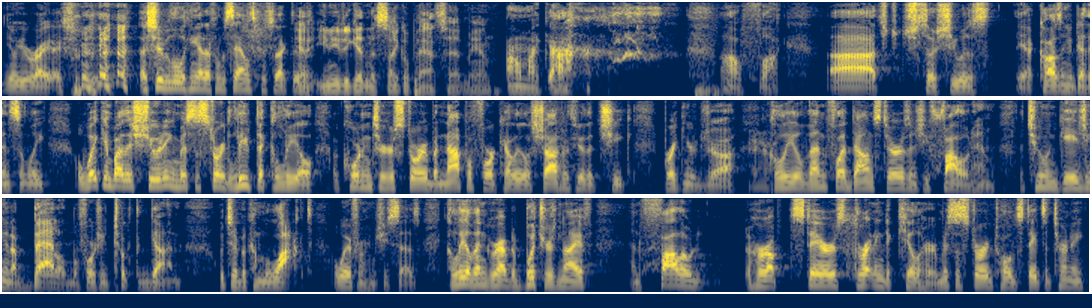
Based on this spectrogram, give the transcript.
you know, you're right. I should be, I should be looking at it from Sam's perspective. Yeah, you need to get in the psychopath's head, man. Oh my god. oh fuck. Uh, so she was yeah causing her death instantly. Awakened by the shooting, Mrs. Story leaped at Khalil, according to her story, but not before Khalil shot her through the cheek, breaking her jaw. Khalil then fled downstairs, and she followed him. The two engaging in a battle before she took the gun, which had become locked away from him. She says. Khalil then grabbed a butcher's knife and followed her upstairs, threatening to kill her. Mrs. Story told state's attorney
